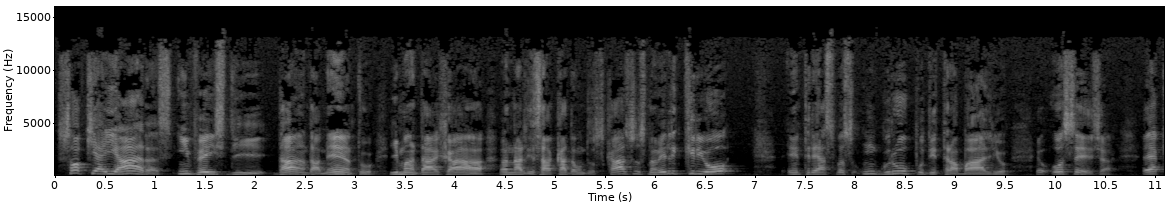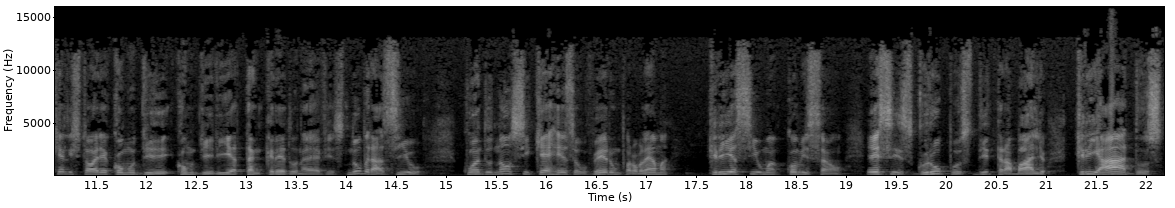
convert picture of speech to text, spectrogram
Só que aí Aras, em vez de dar andamento e mandar já analisar cada um dos casos, não, ele criou, entre aspas, um grupo de trabalho. Ou seja, é aquela história, como, de, como diria Tancredo Neves. No Brasil, quando não se quer resolver um problema, cria-se uma comissão. Esses grupos de trabalho criados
